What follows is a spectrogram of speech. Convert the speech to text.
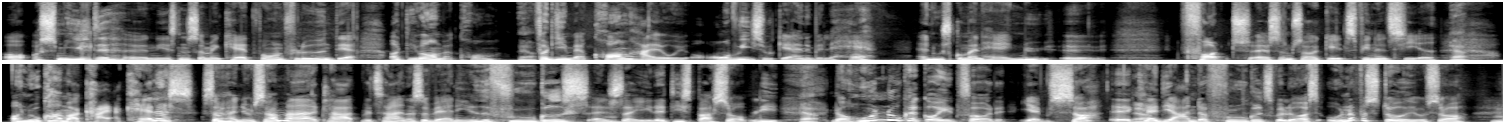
og, og smilte øh, næsten som en kat foran fløden der, og det var jo Macron. Ja. Fordi Macron har jo i overvis jo gerne ville have, at nu skulle man have en ny øh, fond, som så er gældsfinansieret. Ja. Og nu kommer Kaja Kallas, som ja. han jo så meget klart betegner som værende en af the frugals, altså mm. en af de sparsomlige. Ja. Når hun nu kan gå ind for det, jamen så øh, ja. kan de andre frugals vel også underforstået jo så. Mm.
